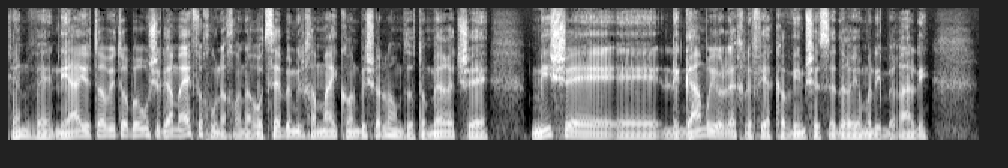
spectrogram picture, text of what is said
כן, ונהיה יותר ויותר ברור שגם ההפך הוא נכון, הרוצה במלחמה ייכון בשלום. זאת אומרת שמי שלגמרי הולך לפי הקווים של סדר היום הליברלי,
